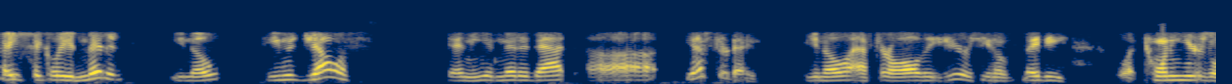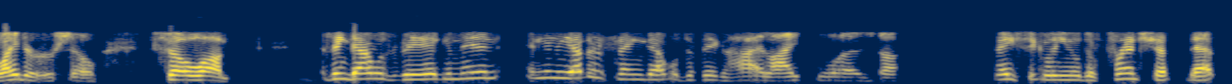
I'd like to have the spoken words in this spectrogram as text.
basically admitted, you know, he was jealous, and he admitted that uh, yesterday. You know, after all these years, you know, maybe what twenty years later or so. So um, I think that was big, and then and then the other thing that was a big highlight was uh, basically you know the friendship that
